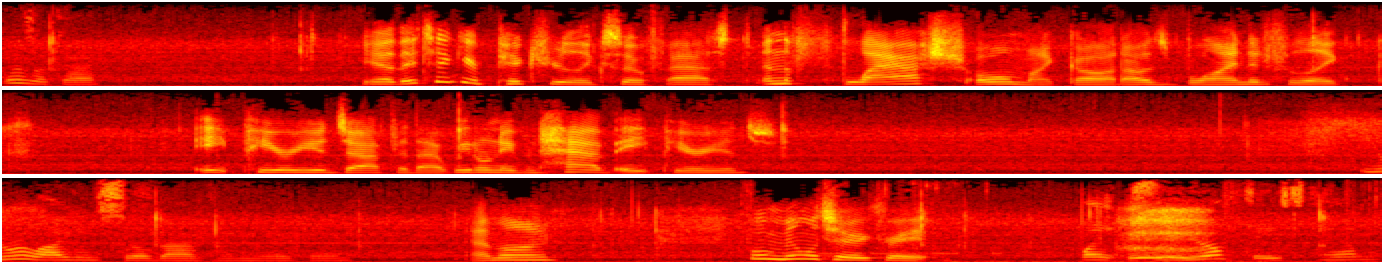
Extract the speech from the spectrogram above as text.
it was okay. Yeah, they take your picture like so fast. And the flash, oh my god, I was blinded for like eight periods after that. We don't even have eight periods. You were lagging so bad for me there. Am I? Oh, military crate. Wait, so you have face cam?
